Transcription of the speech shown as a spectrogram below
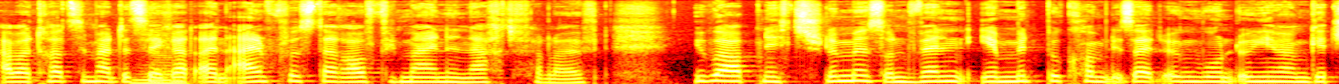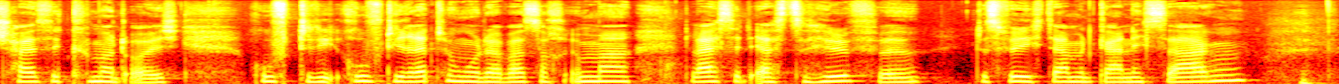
Aber trotzdem hat es ja, Ja. gerade einen Einfluss darauf, wie meine Nacht verläuft. Überhaupt nichts Schlimmes. Und wenn ihr mitbekommt, ihr seid irgendwo und irgendjemandem geht scheiße, kümmert euch. Ruft die, ruft die Rettung oder was auch immer, leistet erste Hilfe. Das will ich damit gar nicht sagen.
